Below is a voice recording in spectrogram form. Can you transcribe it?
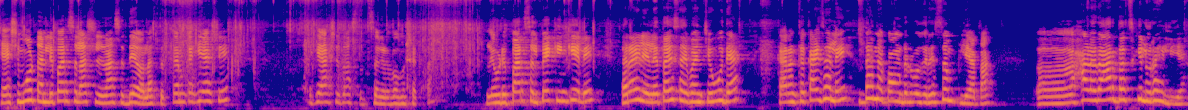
हे असे मोठाले पार्सल असले ना असं द्यावं लागतात कारण का हे असे हे असेच असतात सगळे बघू शकता. एवढे पार्सल पॅकिंग केले. राहिलेले ताईसाहेबांचे उद्या. कारण का काय झालंय? धना पावडर वगैरे संपली आता. हळद अर्धाच किलो राहिली आहे.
